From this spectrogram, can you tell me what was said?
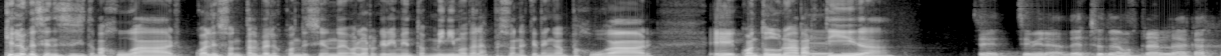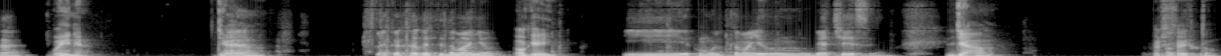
¿Qué es lo que se necesita para jugar? ¿Cuáles son tal vez las condiciones o los requerimientos mínimos de las personas que tengan para jugar? Eh, ¿Cuánto dura una eh, partida? sí, sí, mira, de hecho te voy a mostrar la caja. Buena. ¿Ya? La caja de este tamaño. Ok. Y es como el tamaño de un VHS. ¿Ya? Perfecto.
